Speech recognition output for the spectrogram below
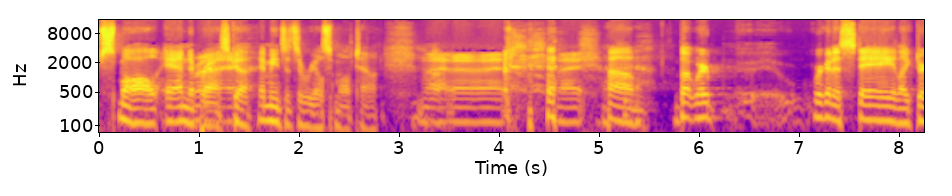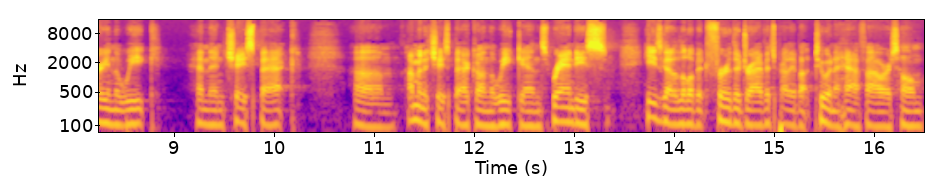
small and Nebraska, it means it's a real small town. right, right, right, right. Um, but we're we're gonna stay like during the week and then chase back Um, I'm going to chase back on the weekends. Randy's he's got a little bit further drive. It's probably about two and a half hours home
